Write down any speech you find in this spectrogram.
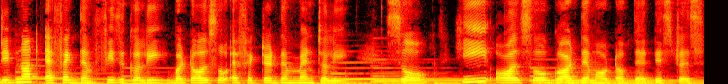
did not affect them physically but also affected them mentally. So, He also got them out of their distress.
